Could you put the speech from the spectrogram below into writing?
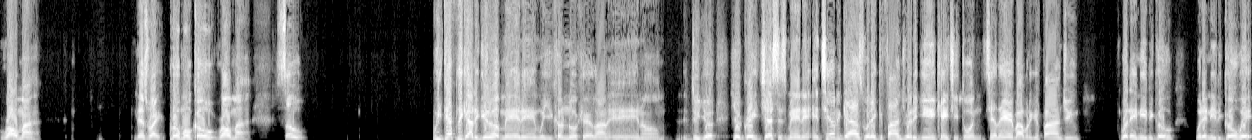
RAWMIND. That's right. Promo code Raw Mind. So we definitely got to get up, man, and when you come to North Carolina and, and um do your your great justice, man, and, and, tell the guys where they can find you at again, KT Thornton. Tell everybody where they can find you, what they need to go, where they need to go with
